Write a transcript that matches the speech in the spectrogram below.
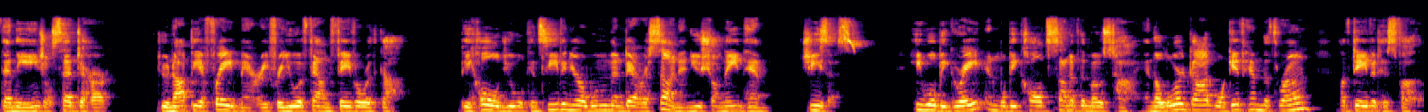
Then the angel said to her, Do not be afraid, Mary, for you have found favor with God. Behold, you will conceive in your womb and bear a son, and you shall name him Jesus. He will be great and will be called Son of the Most High, and the Lord God will give him the throne of David his father,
